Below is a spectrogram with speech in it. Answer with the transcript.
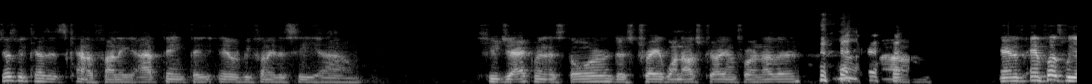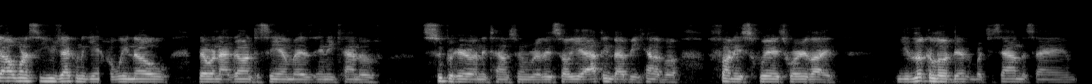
just because it's kind of funny, I think they, it would be funny to see um, Hugh Jackman as Thor. Just trade one Australian for another. um, And and plus, we all want to see Hugh Jackman again, but we know that we're not going to see him as any kind of superhero anytime soon, really. So yeah, I think that'd be kind of a funny switch where you're like, you look a little different, but you sound the same.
